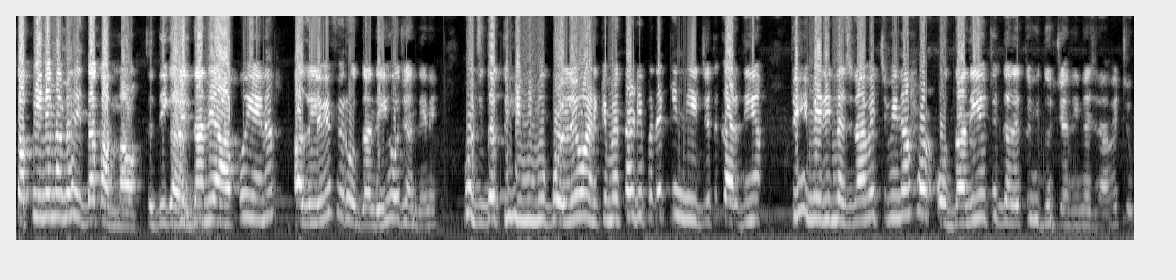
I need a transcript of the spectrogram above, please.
ਤੱਪੀ ਨੇ ਮੈਂ ਮੈਂ ਇਦਾਂ ਕਰਨਾ ਵਾ ਸਿੱਧੀ ਗੱਲ ਜਿੱਦਾਂ ਦੇ ਆਪ ਹੋਏ ਨਾ ਅਗਲੇ ਵੀ ਫਿਰ ਉਦਾਂ ਦੇ ਹੀ ਹੋ ਜਾਂਦੇ ਨੇ। ਹੁਣ ਜਿੱਦਾਂ ਤੁਸੀਂ ਮੈਨੂੰ ਬੋਲੇ ਆਣ ਕੇ ਮੈਂ ਤੁਹਾਡੀ ਪਤਾ ਕਿੰਨੀ ਇੱਜ਼ਤ ਕਰਦੀ ਆ ਤੁਸੀਂ ਮੇਰੀ ਨਜ਼ਰਾਂ ਵਿੱਚ ਵੀ ਨਾ ਹੁਣ ਉਦਾਂ ਦੀ ਹੋ ਜਿੱਦਾਂ ਦੇ ਤੁਸੀਂ ਦੂਜਿਆਂ ਦੀ ਨਜ਼ਰਾਂ ਵਿੱਚ ਹੋ।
